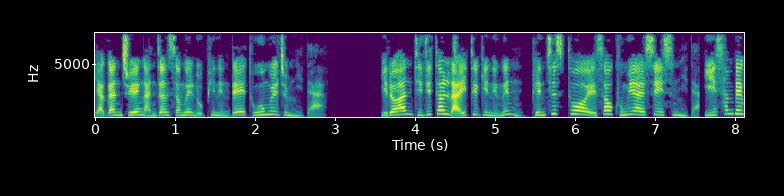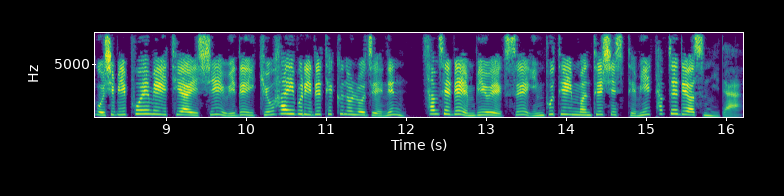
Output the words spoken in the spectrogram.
야간 주행 안전성을 높이는 데 도움을 줍니다. 이러한 디지털 라이트 기능은 벤츠 스토어에서 구매할 수 있습니다. 이 352 4MATIC 위드 EQ 하이브리드 테크놀로지에는 3세대 MBUX 인포테인먼트 시스템이 탑재되었습니다.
